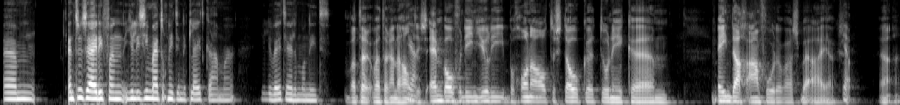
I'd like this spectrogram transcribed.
Ehm, en toen zei hij van, jullie zien mij toch niet in de kleedkamer? Jullie weten helemaal niet. Wat er, wat er aan de hand Ja. is. En bovendien, jullie begonnen al te stoken toen ik ehm, één dag aanvoerder was bij Ajax. Ja. ja.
